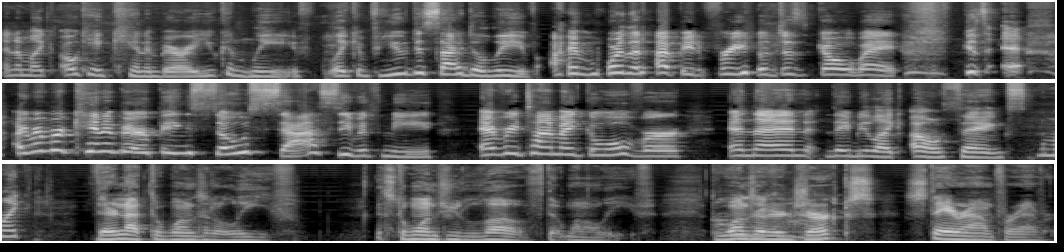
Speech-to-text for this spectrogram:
and I'm like, okay, Cannonbara, you can leave. Like, if you decide to leave, I'm more than happy for you to just go away. Because eh, I remember Cannonbara being so sassy with me every time I'd go over, and then they'd be like, oh, thanks. And I'm like, They're not the ones that'll leave. It's the ones you love that want to leave. The Oh ones that are God. jerks stay around forever.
